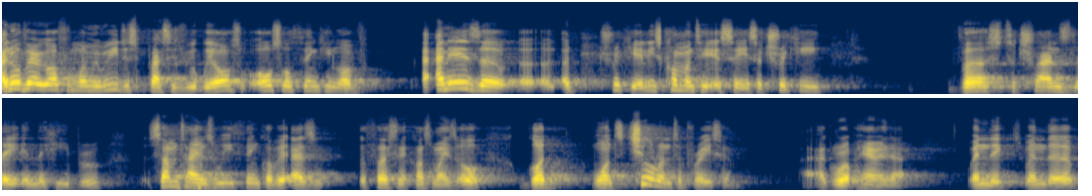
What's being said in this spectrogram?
I know very often when we read this passage, we're also, also thinking of, and it is a, a, a tricky, at least commentators say it's a tricky verse to translate in the Hebrew. Sometimes we think of it as the first thing that comes to mind is, oh, God wants children to praise him. I grew up hearing that. When, the, when, the,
